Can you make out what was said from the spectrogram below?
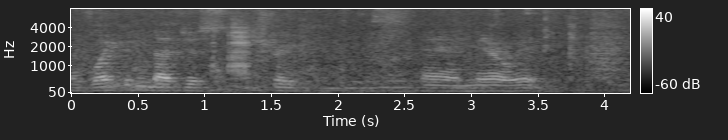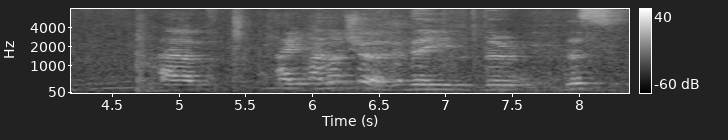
like, why couldn't that just shrink and narrow in? Um, I, I'm not sure. The, the, this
